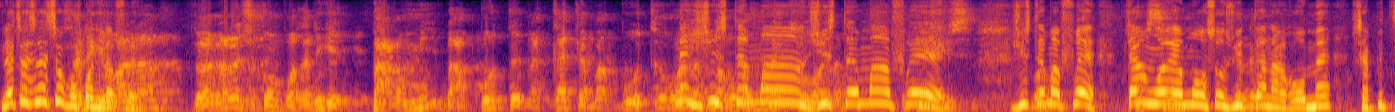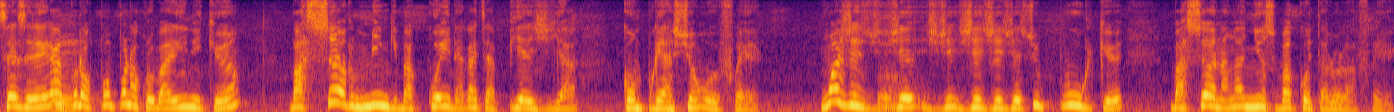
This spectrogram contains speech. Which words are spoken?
la je comprends. Que parmi mais justement justement Et frère. justement frère ntango Ça, ya morso ozwi c'est- ta na romain chapitre 16 eleka mpona koloba nini ke basœur mingi bakwei na kati ya piège ya compréhension oyo frère. Moi je, je, je, je, je, suis pour que basœur na ngai nyonso bakota lola frère.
